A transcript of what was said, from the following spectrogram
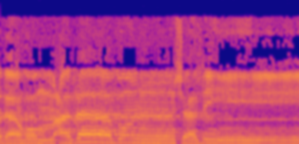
لهم عذاب شديد.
